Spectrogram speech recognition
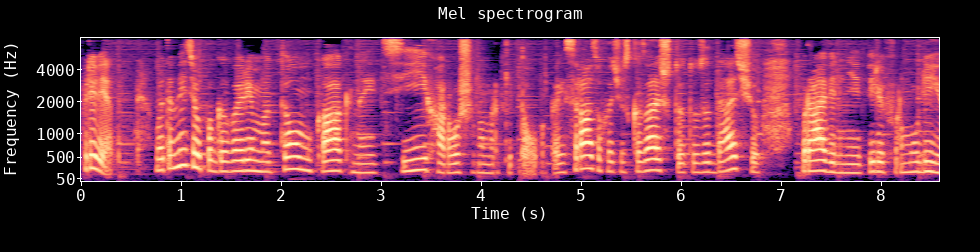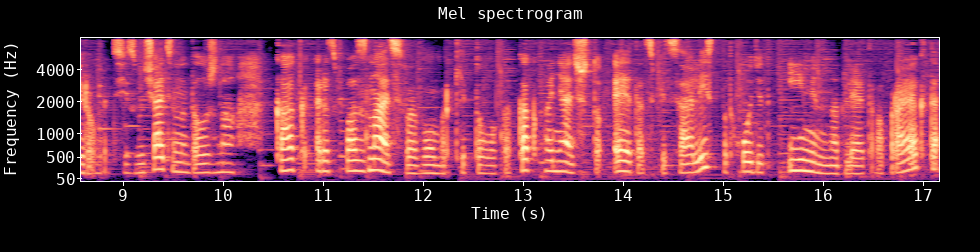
Привет! В этом видео поговорим о том, как найти хорошего маркетолога. И сразу хочу сказать, что эту задачу правильнее переформулировать. И звучать она должна, как распознать своего маркетолога, как понять, что этот специалист подходит именно для этого проекта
